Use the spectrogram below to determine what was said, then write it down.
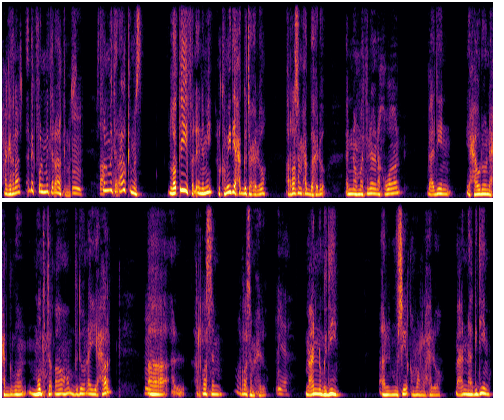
حقت ناس. عندك Fullmetal Alchemist Fullmetal Alchemist لطيف الانمي. الكوميديا حقته حلوة. الرسم حقه حلو. إنهم اثنين إخوان قاعدين يحاولون يحققون مبتغاهم بدون أي حرق. آه الرسم الرسم حلو. مع إنه قديم. الموسيقى مرة حلوة. مع إنها قديمة.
